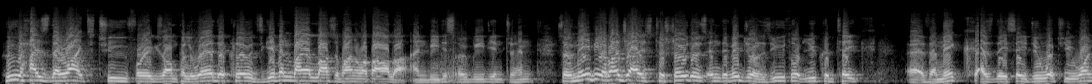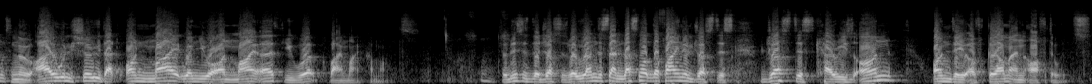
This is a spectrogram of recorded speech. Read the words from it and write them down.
Who has the right to, for example, wear the clothes given by Allah subhanahu wa ta'ala and be disobedient to Him? So maybe Raja is to show those individuals, you thought you could take uh, the mick, as they say, do what you want. No, I will show you that on my, when you are on my earth, you work by my commands. So this is the justice. But we understand that's not the final justice. Justice carries on on day of Qiyamah and afterwards.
